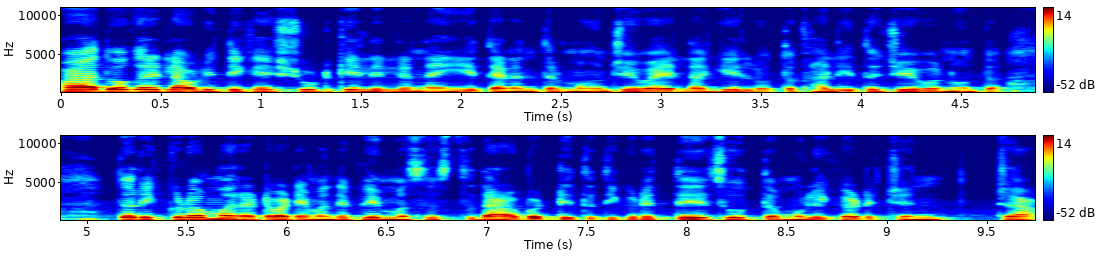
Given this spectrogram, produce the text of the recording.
हळद वगैरे लावली ते काही शूट केलेलं नाही आहे त्यानंतर मग जेवायला गेलो. तर खाली इथं जेवण होतं. तर इकडं मराठवाड्यामध्ये फेमस असतं दाळबट्टी. तर तिकडे तेच होतं मुलीकडच्यांच्या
